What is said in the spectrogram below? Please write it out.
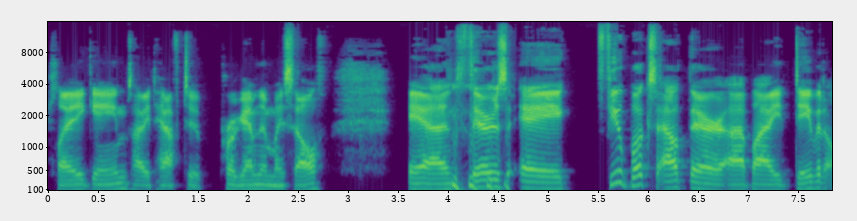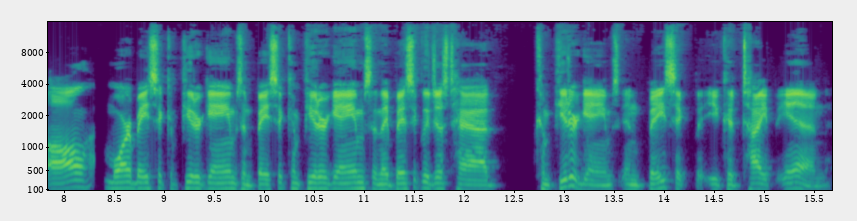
play games, I'd have to program them myself. And there's a few books out there uh, by David Ahl, more basic computer games and basic computer games, and they basically just had computer games in basic that you could type in.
